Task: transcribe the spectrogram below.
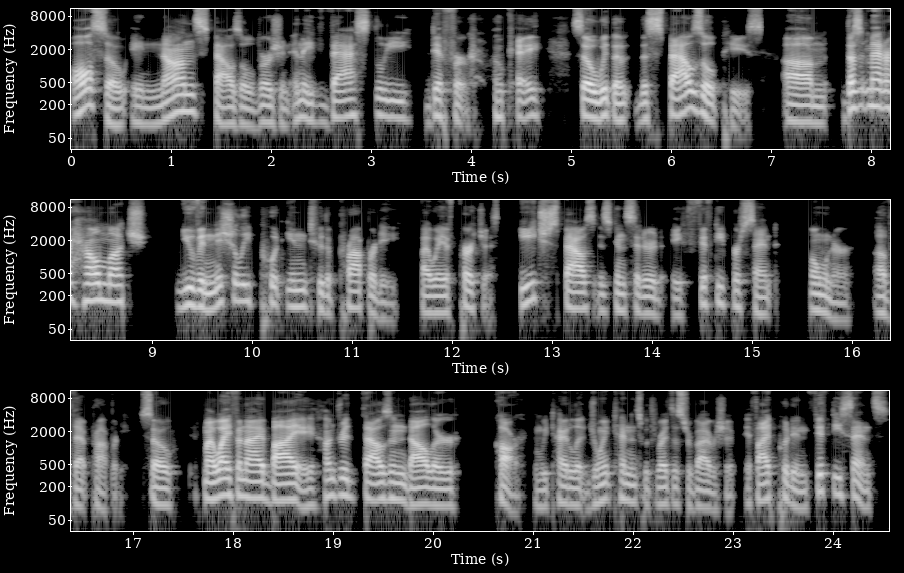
also a non spousal version, and they vastly differ. Okay. So, with the, the spousal piece, um, doesn't matter how much you've initially put into the property by way of purchase, each spouse is considered a 50% owner of that property. So if my wife and I buy a hundred thousand dollar car and we title it joint tenants with rights of survivorship, if I put in 50 cents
